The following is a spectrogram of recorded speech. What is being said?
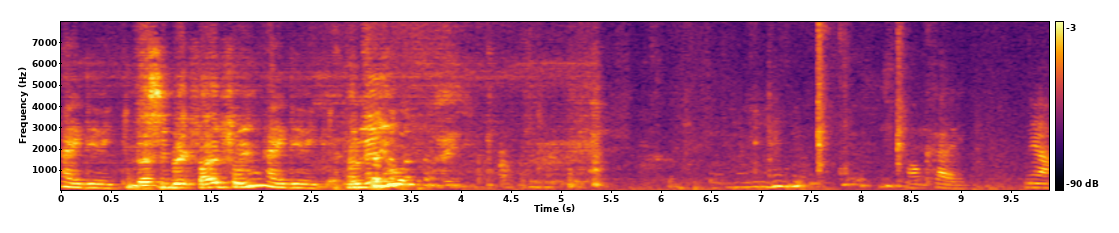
I do it. Does he break fire for you? I do it. Only you? Okay, now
